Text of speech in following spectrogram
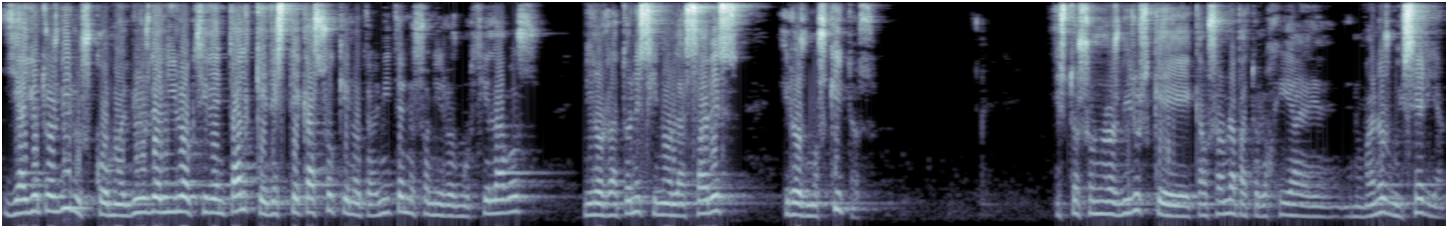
Y hay otros virus, como el virus del Nilo Occidental, que en este caso quien lo transmite no son ni los murciélagos ni los ratones, sino las aves y los mosquitos. Estos son unos virus que causan una patología en humanos muy seria.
